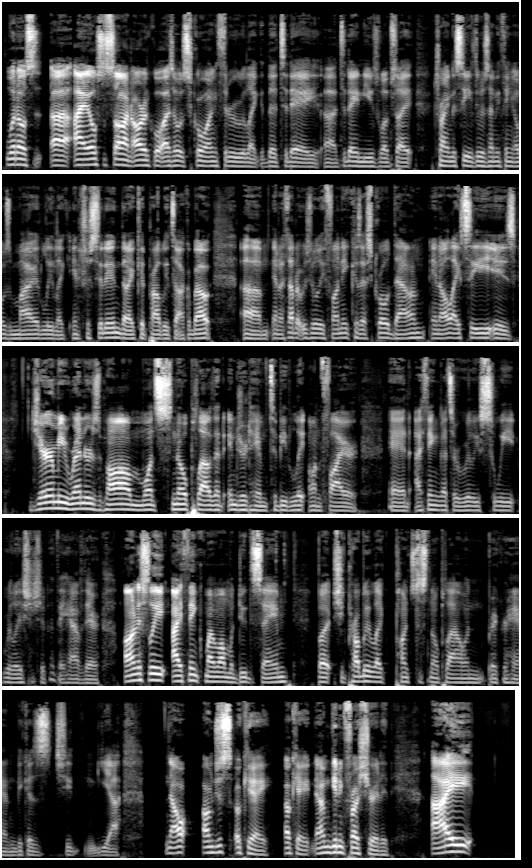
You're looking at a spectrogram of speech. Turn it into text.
what else? Uh, I also saw an article as I was scrolling through like the Today uh, Today News website, trying to see if there was anything I was mildly like interested in that I could probably talk about. Um, and I thought it was really funny because I scrolled down and all I see is Jeremy Renner's mom wants snowplow that injured him to be lit on fire. And I think that's a really sweet relationship that they have there. Honestly, I think my mom would do the same, but she'd probably like punch the snowplow and break her hand because she, yeah. Now I'm just okay. Okay, now I'm getting frustrated. I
